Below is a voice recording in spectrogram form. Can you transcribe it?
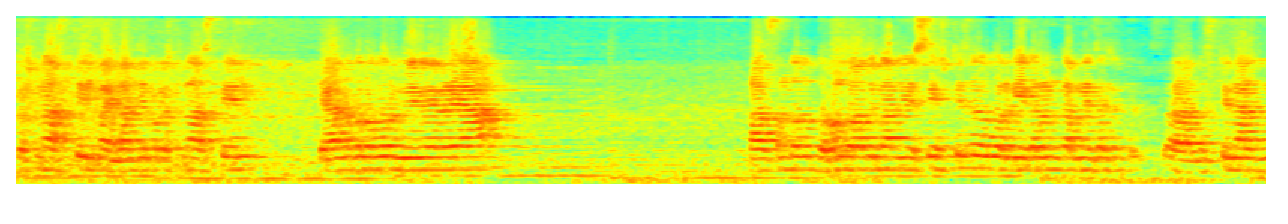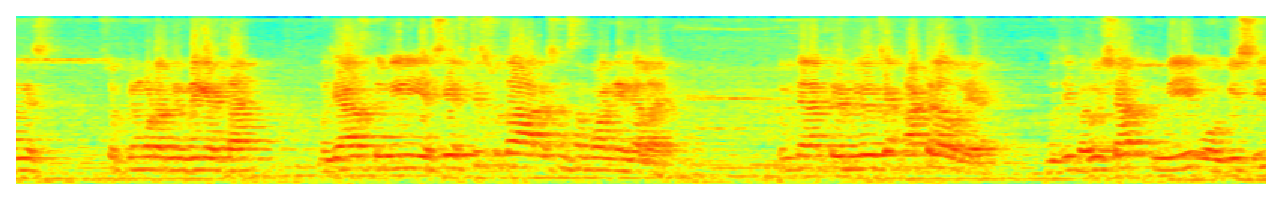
प्रश्न असतील महिलांचे प्रश्न असतील त्याचबरोबर वेगवेगळ्या आज समजा धरून तुम्ही एस सी एस टीचं वर्गीकरण करण्याच्या दृष्टीने आज सुप्रीम कोर्टात निर्णय घेतला आहे म्हणजे आज तुम्ही एस सी एस टी सुद्धा आरक्षण संपवायला आहे तुम्ही त्यांना क्रिमिनलची अट लावली आहे म्हणजे भविष्यात तुम्ही OBC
